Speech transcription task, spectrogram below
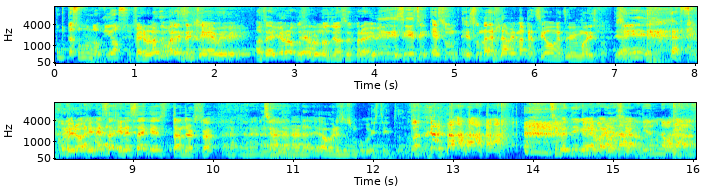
puta, son unos dioses. Pero no te parece chévere. O sea, yo no lo considero unos dioses, pero a mí sí, sí, es, un, es, una, es la misma canción, es el mismo disco. ya. Sí, Pero en esa, en esa que es Thunderstruck, Sí. a ver, eso es un poco distinto. ¿no? siempre tiene que Tienen haber una balada, variación. tienen una balada.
